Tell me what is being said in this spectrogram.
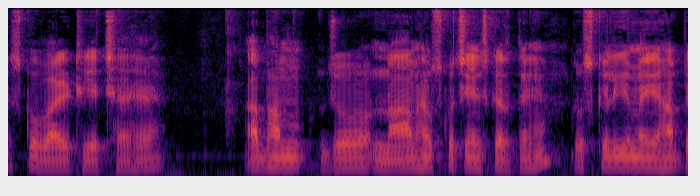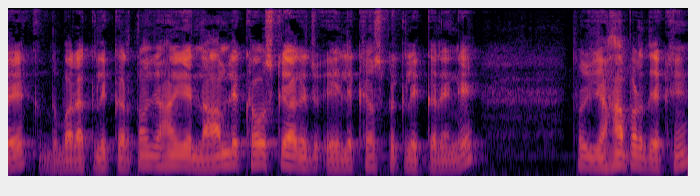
इसको वाइट ही अच्छा है। अब हम जो नाम है उसको चेंज करते हैं। तो उसके लिए मैं यहाँ पे दोबारा क्लिक करता हूँ। जहाँ ये नाम लिखा है, उसके आगे जो ए लिखा है, उस पर क्लिक करेंगे। तो यहाँ पर देखें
